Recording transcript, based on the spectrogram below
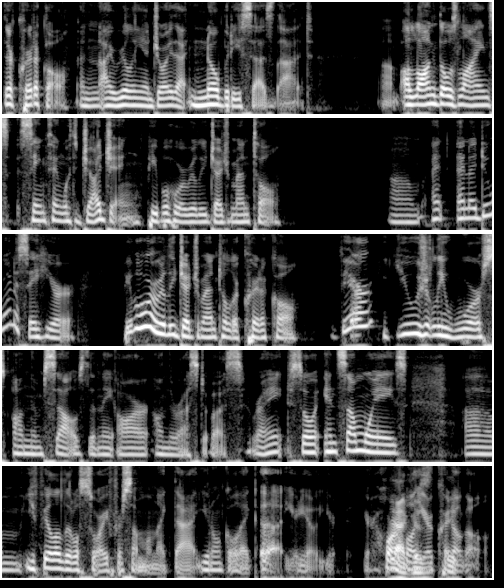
they're critical, and I really enjoy that. Nobody says that. Um, along those lines, same thing with judging people who are really judgmental. Um, and, and I do want to say here, people who are really judgmental or critical, they're usually worse on themselves than they are on the rest of us, right? So in some ways, um, you feel a little sorry for someone like that. You don't go like, you're, you're, you're, you're horrible, 'cause you're they- critical.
